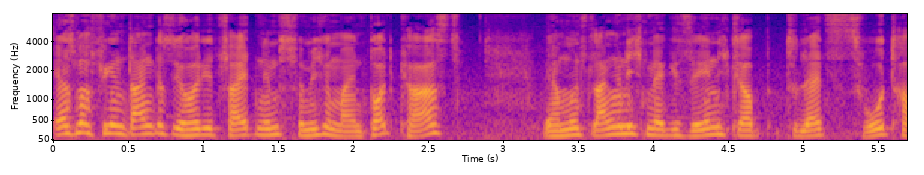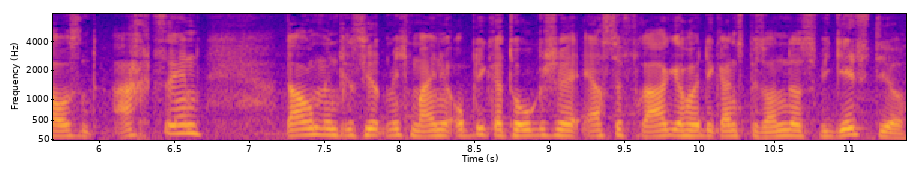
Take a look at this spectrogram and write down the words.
erstmal vielen Dank, dass du heute die Zeit nimmst für mich und meinen Podcast. Wir haben uns lange nicht mehr gesehen, ich glaube zuletzt 2018. Darum interessiert mich meine obligatorische erste Frage heute ganz besonders. Wie geht's dir?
